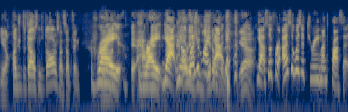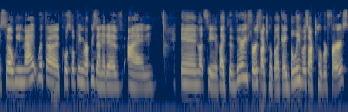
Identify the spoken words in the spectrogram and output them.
you know hundreds of thousands of dollars on something right, It- how- right, yeah, no, it wasn't like over that. yeah Yeah, so for us, it was a three month process. So we met with a cool sculpting representative um, in, let's see, like the very first October, like I believe it was October 1st.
